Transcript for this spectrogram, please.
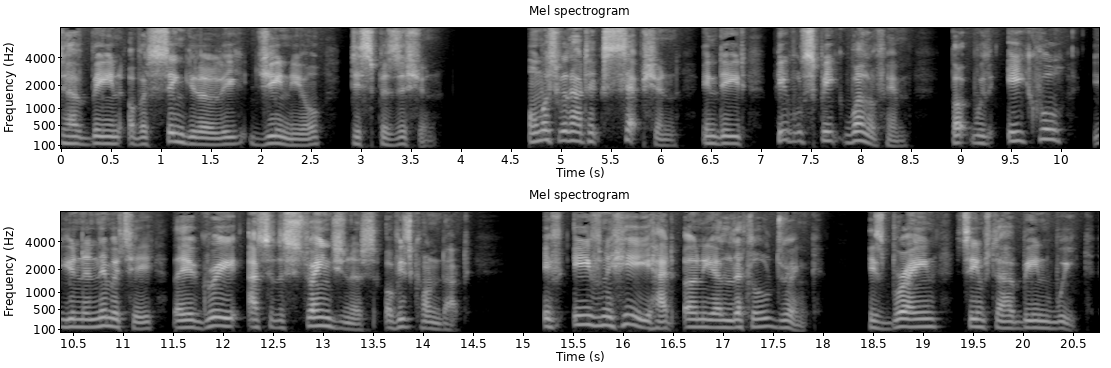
to have been of a singularly genial disposition. Almost without exception, indeed, People speak well of him, but with equal unanimity they agree as to the strangeness of his conduct. If even he had only a little drink, his brain seems to have been weak,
